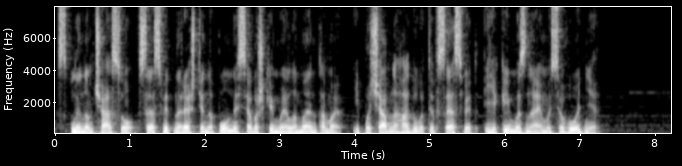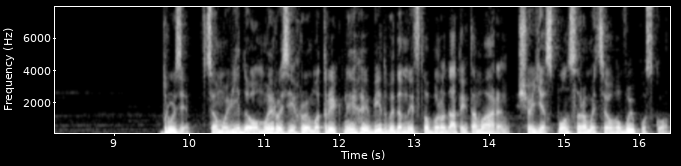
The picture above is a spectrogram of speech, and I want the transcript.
З плином часу Всесвіт нарешті наповнився важкими елементами і почав нагадувати Всесвіт, який ми знаємо сьогодні. Друзі, в цьому відео ми розігруємо три книги від видавництва Бородатий Тамарин, що є спонсорами цього випуску.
